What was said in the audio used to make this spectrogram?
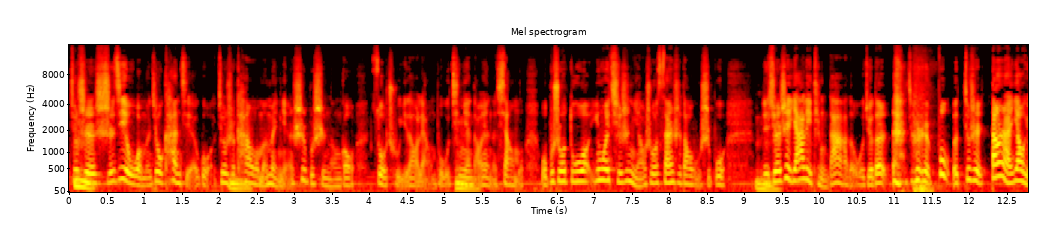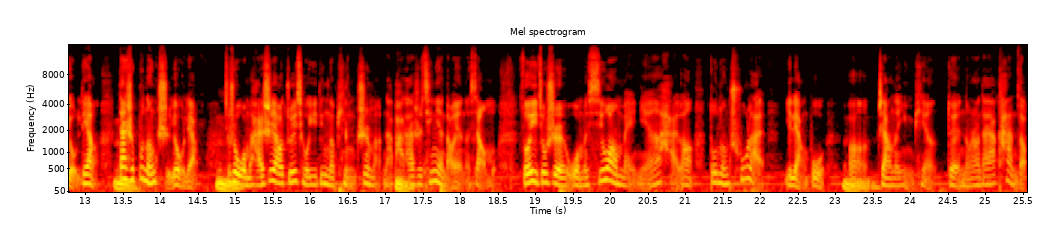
就是实际我们就看结果，就是看我们每年是不是能够做出一到两部青年导演的项目。我不说多，因为其实你要说三十到五十部，你觉得这压力挺大的。我觉得 就是不，就是当然要有量，但是不能只有量。就是我们还是要追求一定的品质嘛，哪怕它是青年导演的项目。所以就是我们希望每年海浪都能出来一两部，呃，这样的影片，对，能让大家看到。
